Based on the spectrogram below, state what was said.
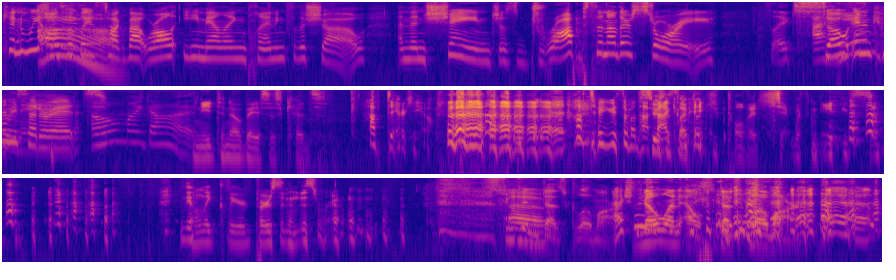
Can we also please Ah. talk about we're all emailing, planning for the show, and then Shane just drops another story. It's like So inconsiderate. Oh my god! Need to know basis, kids. How dare you? How dare you throw that Susan's back like, at me? don't you pull that shit with me. you son of the only cleared person in this room. Susan does Glomar. actually- no one else does Glomar.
